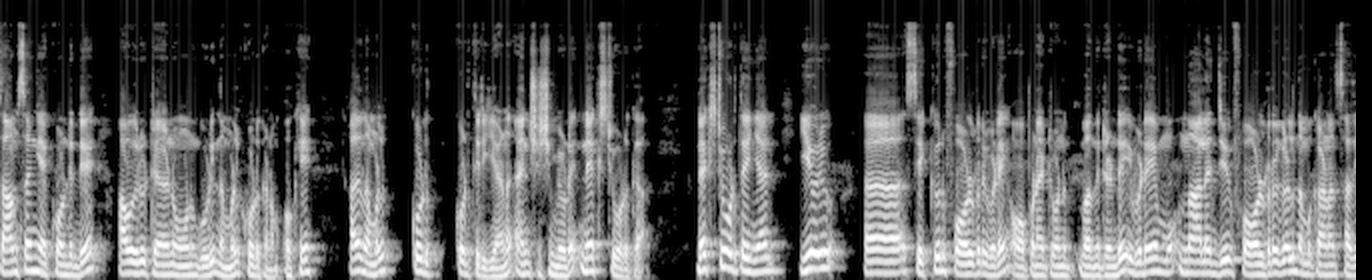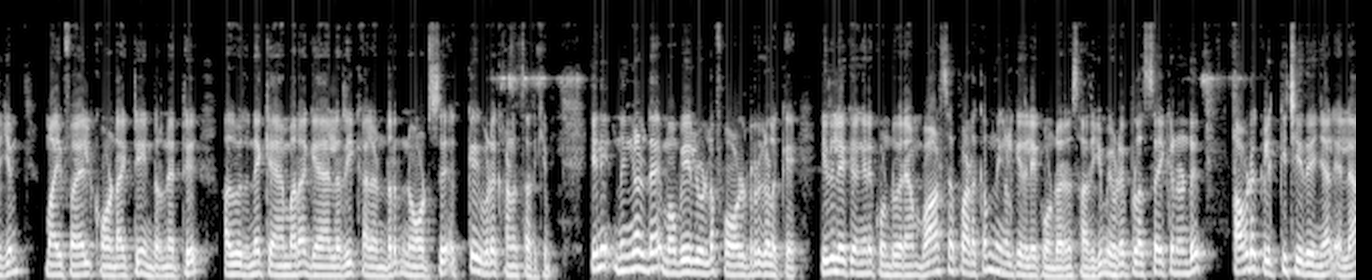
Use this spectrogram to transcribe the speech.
സാംസങ് അക്കൗണ്ടിന്റെ ആ ഒരു ടേൺ ഓൺ കൂടി നമ്മൾ കൊടുക്കണം. ഓക്കെ അത് നമ്മൾ കൊടു കൊടുത്തിരിക്കുകയാണ്. അതിനുശേഷം ഇവിടെ നെക്സ്റ്റ് കൊടുക്കുക. നെക്സ്റ്റ് കൊടുത്തു കഴിഞ്ഞാൽ ഈ ഒരു സെക്യൂർ ഫോൾഡർ ഇവിടെ ഓപ്പൺ ആയിട്ട് വന്ന് വന്നിട്ടുണ്ട്. ഇവിടെ നാലഞ്ച് ഫോൾഡറുകൾ നമുക്ക് കാണാൻ സാധിക്കും. മൈ ഫയൽ കോണ്ടാക്റ്റ് ഇന്റർനെറ്റ് അതുപോലെ തന്നെ ക്യാമറ ഗാലറി കലണ്ടർ നോട്ട്സ് ഒക്കെ ഇവിടെ കാണാൻ സാധിക്കും. ഇനി നിങ്ങളുടെ മൊബൈലിലുള്ള ഫോൾഡറുകളൊക്കെ ഇതിലേക്ക് എങ്ങനെ കൊണ്ടുവരാം? വാട്സപ്പ് അടക്കം നിങ്ങൾക്ക് ഇതിലേക്ക് കൊണ്ടുവരാൻ സാധിക്കും. ഇവിടെ പ്ലസ് ഐക്കൺ ഉണ്ട്. അവിടെ ക്ലിക്ക് ചെയ്ത് കഴിഞ്ഞാൽ എല്ലാ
